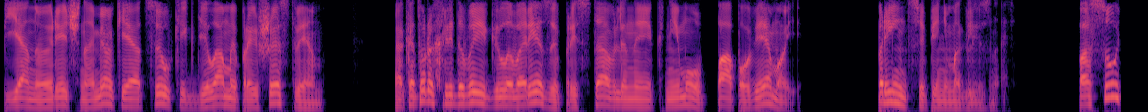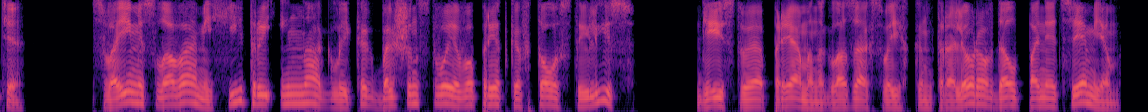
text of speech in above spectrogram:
пьяную речь намеки и отсылки к делам и происшествиям, о которых рядовые головорезы, представленные к нему папу Вемой, в принципе не могли знать. По сути, своими словами хитрый и наглый, как большинство его предков толстый лис, действуя прямо на глазах своих контролеров, дал понять семьям,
